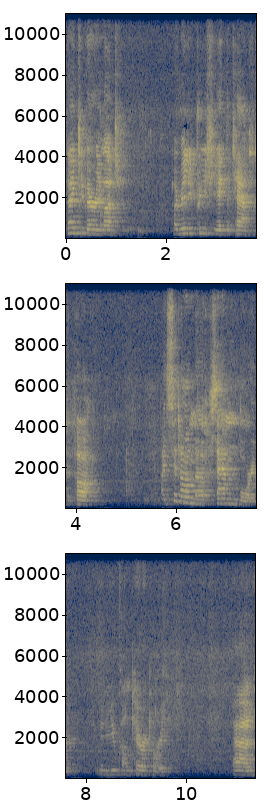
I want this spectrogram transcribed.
Thank you very much. I really appreciate the chance to talk. I sit on the salmon board in the Yukon Territory, and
